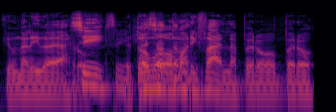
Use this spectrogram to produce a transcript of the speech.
que una libra de arroz. Sí, sí, de todos modos vamos a rifarla, pero, pero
